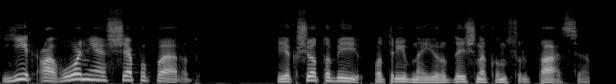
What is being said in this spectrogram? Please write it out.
Їх агонія ще попереду. Якщо тобі потрібна юридична консультація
